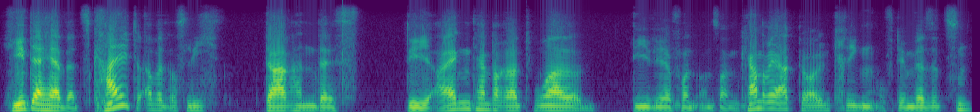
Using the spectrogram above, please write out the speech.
Hinterher wird es kalt, aber das liegt daran, dass die Eigentemperatur, die wir von unserem Kernreaktor kriegen, auf dem wir sitzen,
